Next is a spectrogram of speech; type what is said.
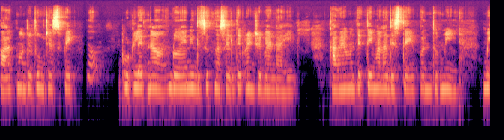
पार्थ म्हणतो तुमचे स्पेक फुटलेत ना डोळ्याने दिसत नसेल ते फ्रेंडशिप बँड आहे. काव्या म्हणते ते मला दिसते पण तुम्ही मी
